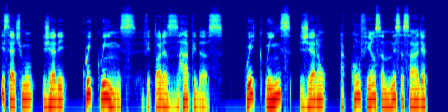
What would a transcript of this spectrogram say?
E sétimo, gere quick wins, vitórias rápidas. Quick wins geram a confiança necessária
